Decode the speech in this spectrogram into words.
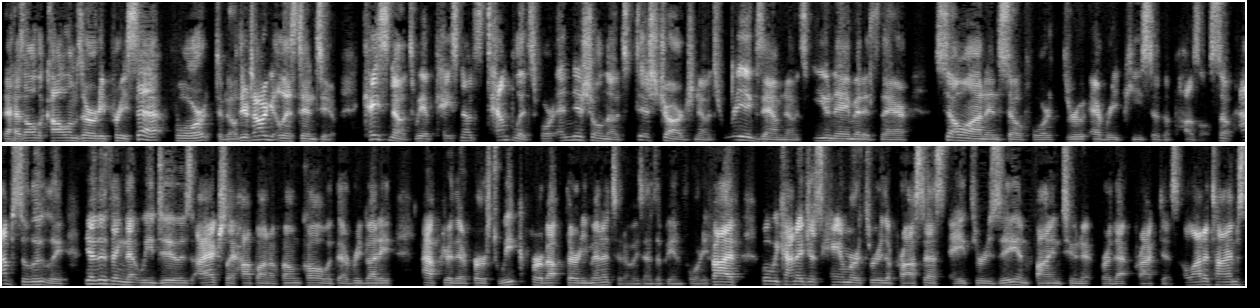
that has all the columns already preset for to build your target list into. Case notes, we have case notes templates for initial notes, discharge notes, re-exam notes, you name it, it's there so on and so forth through every piece of the puzzle. So, absolutely. The other thing that we do is I actually hop on a phone call with everybody after their first week for about 30 minutes. It always ends up being 45, but we kind of just hammer through the process A through Z and fine tune it for that practice. A lot of times,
